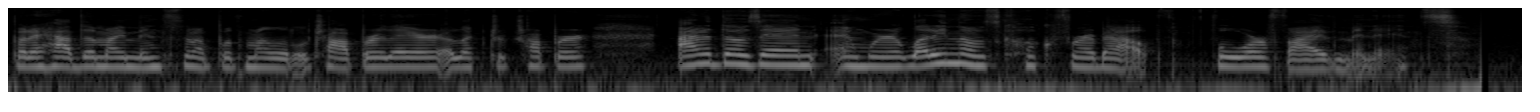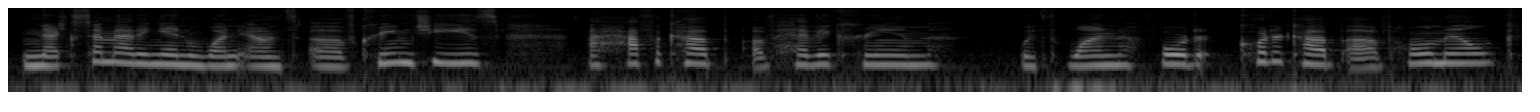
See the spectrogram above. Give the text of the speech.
but I had them. I minced them up with my little chopper there, electric chopper. Added those in, and we're letting those cook for about four or five minutes. Next, I'm adding in one ounce of cream cheese, a half a cup of heavy cream with one quarter, quarter cup of whole milk,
